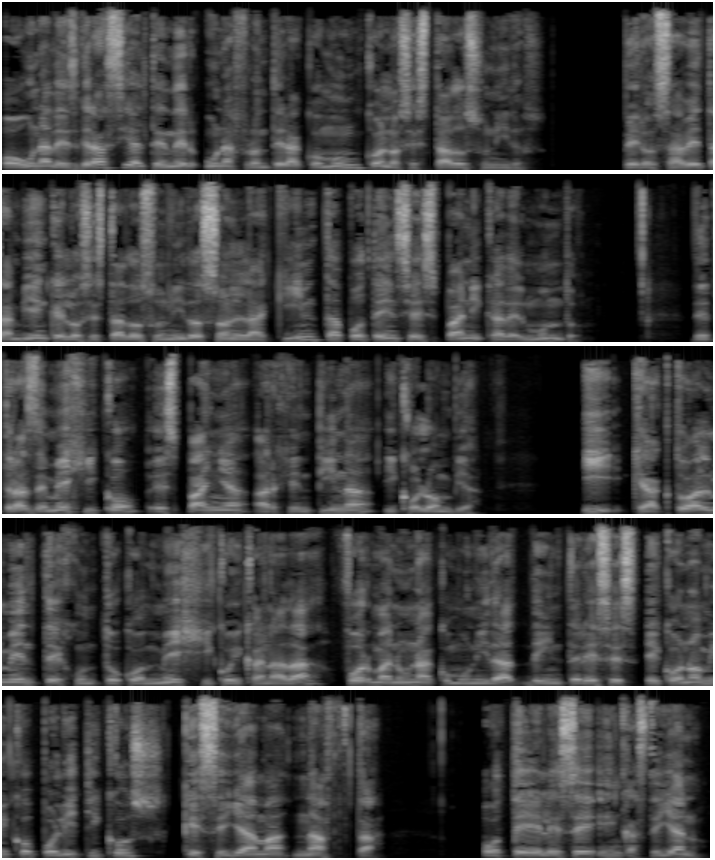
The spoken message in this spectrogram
o una desgracia el tener una frontera común con los Estados Unidos. Pero sabe también que los Estados Unidos son la quinta potencia hispánica del mundo, detrás de México, España, Argentina y Colombia, y que actualmente junto con México y Canadá forman una comunidad de intereses económico-políticos que se llama NAFTA, o TLC en castellano.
